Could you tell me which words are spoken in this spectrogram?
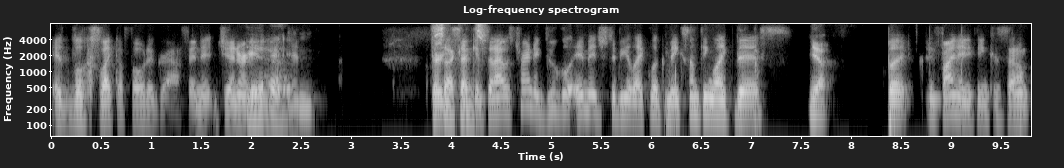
it looks like a photograph and it generated yeah. it in 30 seconds. seconds. And I was trying to Google image to be like, look, make something like this. Yeah. But didn't find anything because I don't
